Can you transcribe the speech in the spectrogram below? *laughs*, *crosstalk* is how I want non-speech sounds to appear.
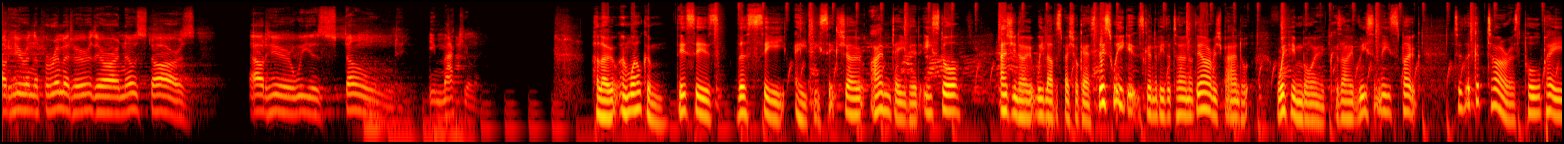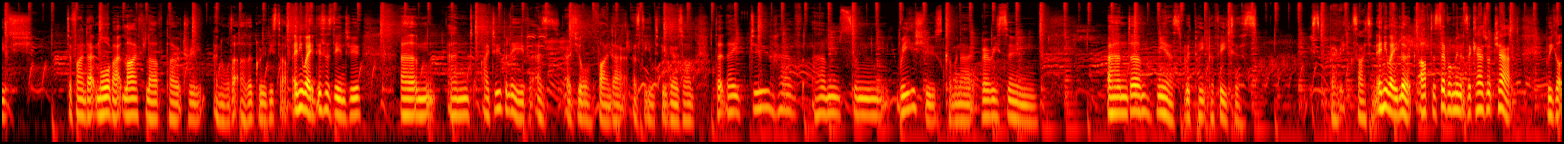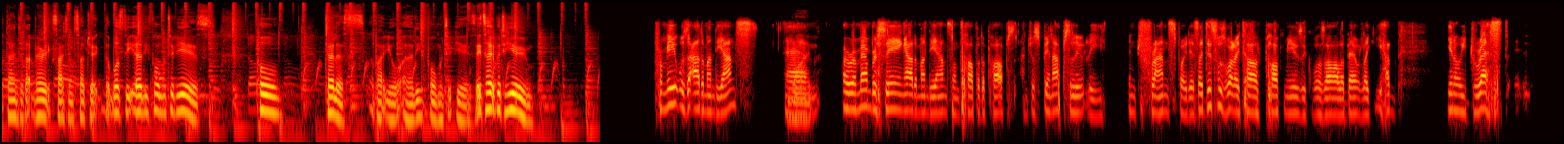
Out here in the perimeter, there are no stars. Out here, we is stoned, immaculate. Hello and welcome. This is the C86 show. I'm David Eastaugh. As you know, we love a special guest. This week it's going to be the turn of the Irish band Whipping Boy because I recently spoke to the guitarist Paul Page to find out more about life, love, poetry, and all that other groovy stuff. Anyway, this is the interview, um, and I do believe, as as you'll find out as the interview goes on, that they do have um, some reissues coming out very soon. And um, yes, with Pete Paphides. It's very exciting. Anyway, look, after several minutes of casual chat, we got down to that very exciting subject that was the early formative years. Paul, tell us about your early formative years. It's over to you. For me, it was Adam and the Ants. Um, right. I remember seeing Adam and the Ants on top of the pops and just being absolutely entranced by this. Like, this was what I thought pop music was all about. Like he had, you know, he dressed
